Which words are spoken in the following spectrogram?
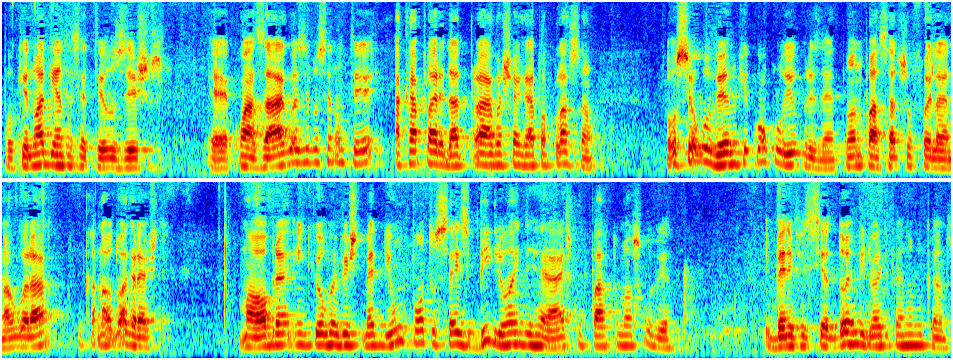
porque não adianta você ter os eixos é, com as águas e você não ter a capilaridade para a água chegar à população. Foi o seu governo que concluiu, presidente. No ano passado, o senhor foi lá inaugurar o canal do Agreste, uma obra em que houve um investimento de 1,6 bilhões de reais por parte do nosso governo e beneficia 2 milhões de pernambucanos.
